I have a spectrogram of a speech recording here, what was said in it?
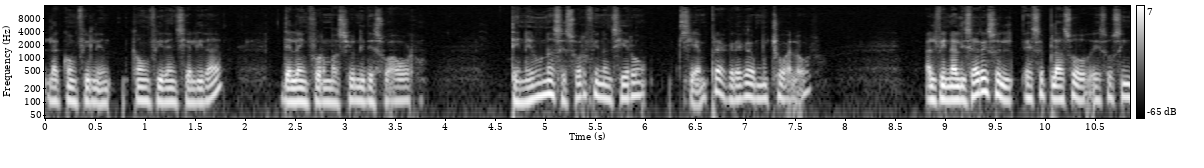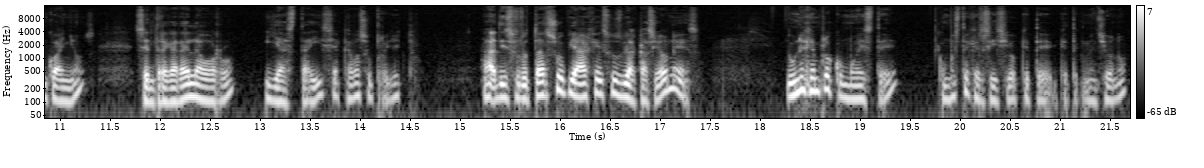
la confidencialidad de la información y de su ahorro. Tener un asesor financiero siempre agrega mucho valor. Al finalizar ese, plazo de esos cinco años, se entregará el ahorro y hasta ahí se acaba su proyecto. A disfrutar su viaje y sus vacaciones. Un ejemplo como este, como este ejercicio que te, que te menciono,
